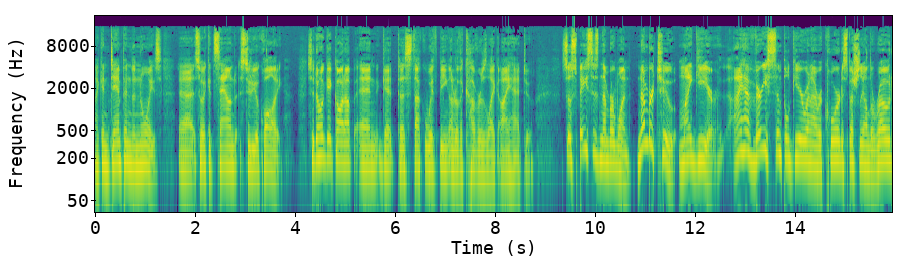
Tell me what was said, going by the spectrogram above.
I can dampen the noise uh, so it could sound studio quality. So don't get caught up and get uh, stuck with being under the covers like I had to. So space is number one. Number two, my gear. I have very simple gear when I record, especially on the road.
